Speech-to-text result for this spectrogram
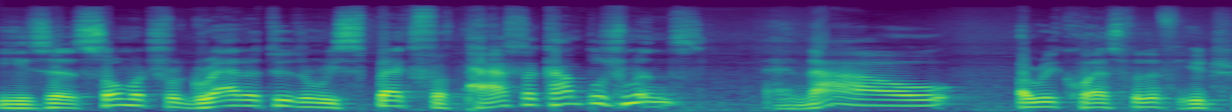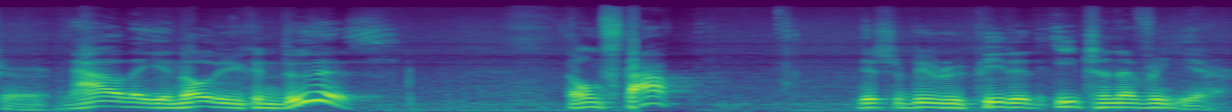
He says so much for gratitude and respect for past accomplishments, and now a request for the future. Now that you know that you can do this, don't stop. This should be repeated each and every year.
